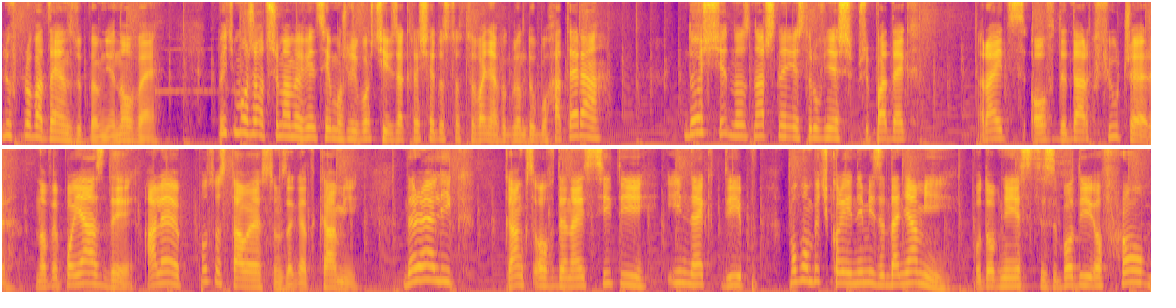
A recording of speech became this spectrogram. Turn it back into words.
lub wprowadzając zupełnie nowe. Być może otrzymamy więcej możliwości w zakresie dostosowania wyglądu bohatera. Dość jednoznaczny jest również przypadek Rides of the Dark Future, nowe pojazdy, ale pozostałe są zagadkami. The Relic, Gangs of the Night City i Neck Deep mogą być kolejnymi zadaniami. Podobnie jest z Body of Chrome,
